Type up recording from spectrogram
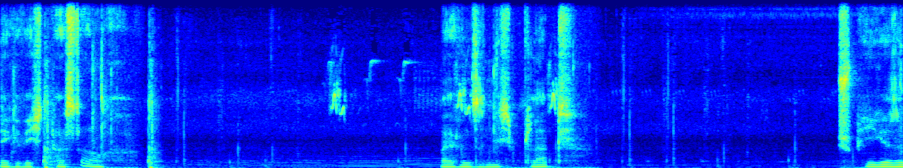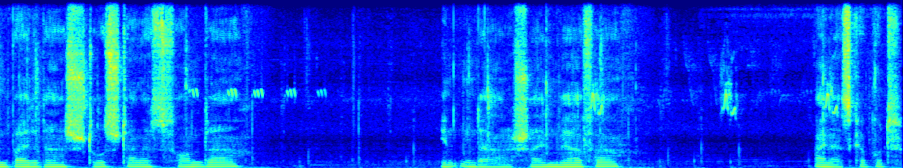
Ihr Gewicht passt auch. Reifen sind nicht platt. Spiegel sind beide da. Stoßstange ist vorne da. Hinten da Scheinwerfer. Einer ist kaputt.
